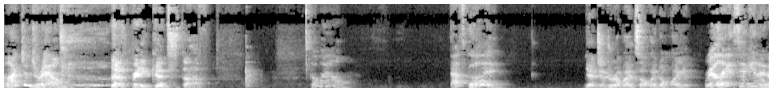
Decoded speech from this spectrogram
like ginger ale that's pretty good stuff. oh wow that's good Yeah, ginger ale by itself, I don't like it. really see again I,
